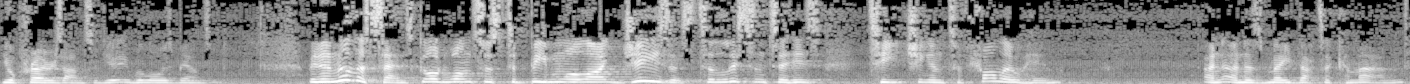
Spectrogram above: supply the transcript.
your prayer is answered. It will always be answered. But in another sense, God wants us to be more like Jesus, to listen to his teaching and to follow him and, and has made that a command.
